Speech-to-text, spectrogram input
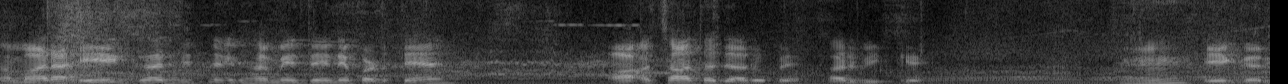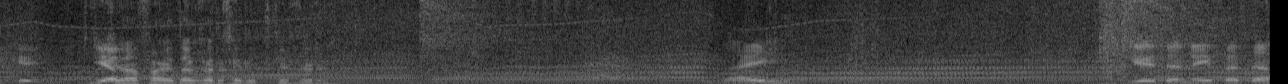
हमारा एक घर जितने हमें देने पड़ते हैं सात हज़ार रुपये हर वीक के। हैं? एक घर के। तो क्या फ़ायदा घर खरीद के फिर? भाई ये तो नहीं पता।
